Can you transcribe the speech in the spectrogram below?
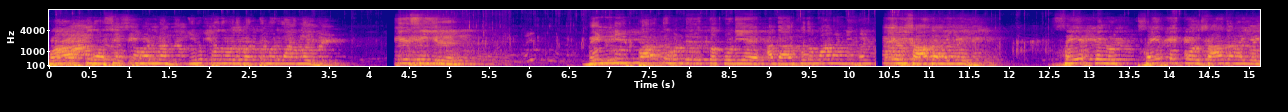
பார்த்து ரசித்த வண்ணம் இருப்பதோடு மட்டுமல்லாமல் பேசியில் விண்ணில் பறந்து கொண்டிருக்கக்கூடிய அந்த அற்புதமான நிகழ்வு சாதனையை செயற்கை செயற்கைக்கோள் சாதனையை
